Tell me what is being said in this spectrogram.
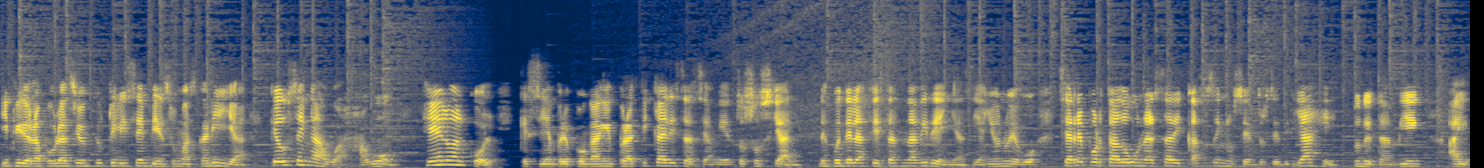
Y pidió a la población que utilicen bien su mascarilla, que usen agua, jabón, gel o alcohol, que siempre pongan en práctica el distanciamiento social. Después de las fiestas navideñas y Año Nuevo, se ha reportado un alza de casos en los centros de viaje, donde también hay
